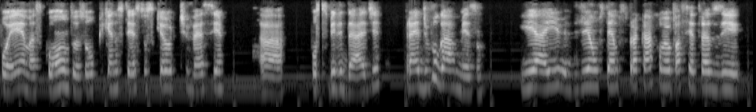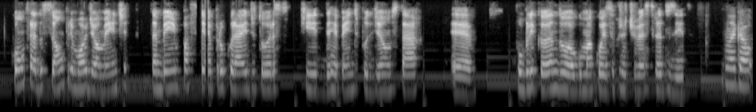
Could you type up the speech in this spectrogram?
poemas, contos ou pequenos textos que eu tivesse a possibilidade para divulgar mesmo. E aí, de uns tempos para cá, como eu passei a traduzir com tradução primordialmente, também passei a procurar editoras que de repente podiam estar é, publicando alguma coisa que eu já tivesse traduzido. Legal.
